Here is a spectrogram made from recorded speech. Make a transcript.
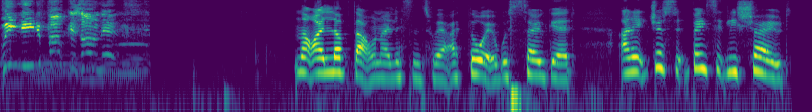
we need to focus on this. No, I loved that when I listened to it. I thought it was so good. And it just basically showed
